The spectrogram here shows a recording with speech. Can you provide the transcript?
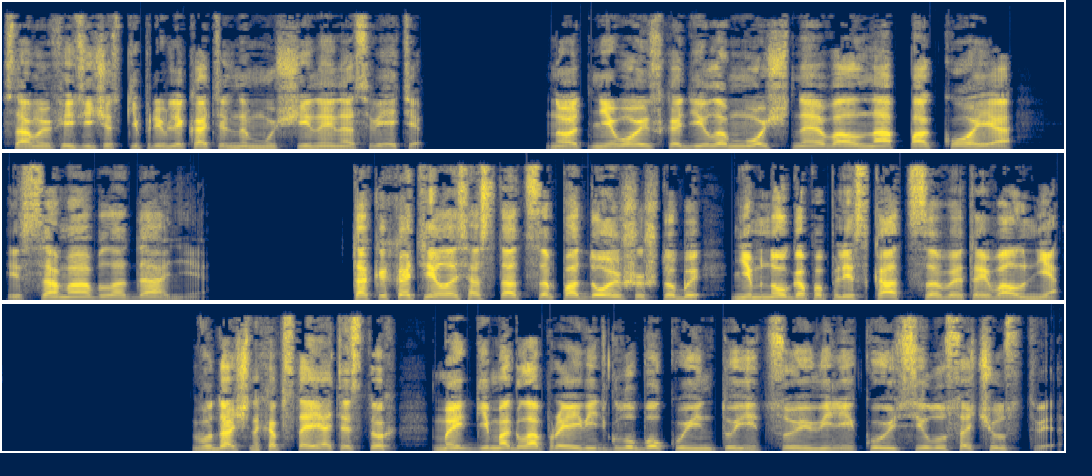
самым физически привлекательным мужчиной на свете, но от него исходила мощная волна покоя и самообладания. Так и хотелось остаться подольше, чтобы немного поплескаться в этой волне. В удачных обстоятельствах Мэгги могла проявить глубокую интуицию и великую силу сочувствия.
